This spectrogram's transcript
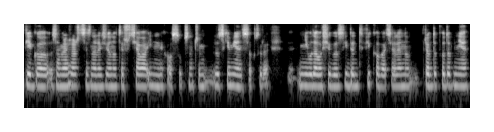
w jego zamrażarce znaleziono też ciała innych osób, znaczy ludzkie mięso, które nie udało się go zidentyfikować, ale no, prawdopodobnie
